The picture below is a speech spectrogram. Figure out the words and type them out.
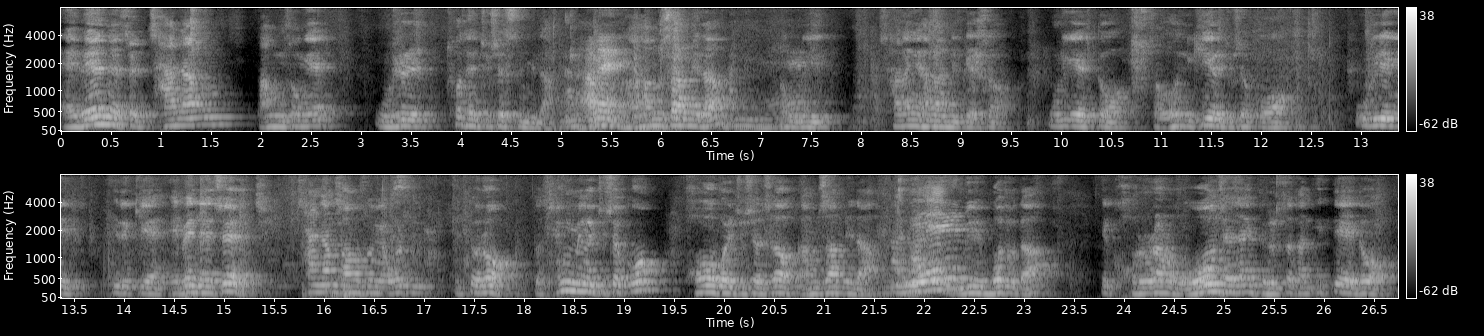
에베넷을 찬양 방송에 우리를 초대해 주셨습니다. 아멘. 감사합니다. 우리 사랑의 하나님께서 우리에게 또 좋은 기회를 주셨고 우리에게 이렇게 에베넷을 찬양 방송에 올 수 있도록 또 생명을 주셨고 호흡을 주셔서 감사합니다. 아멘. 우리 모두 다 이 코로나로 온 세상이 들썩한 이때에도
